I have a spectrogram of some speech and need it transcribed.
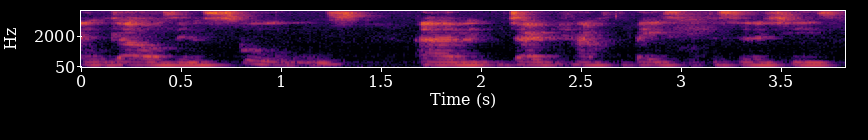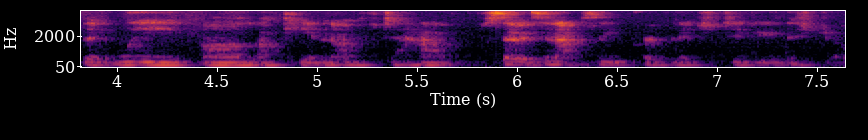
and girls in schools um, don't have the basic facilities that we are lucky enough to have. So it's an absolute privilege to do this job.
